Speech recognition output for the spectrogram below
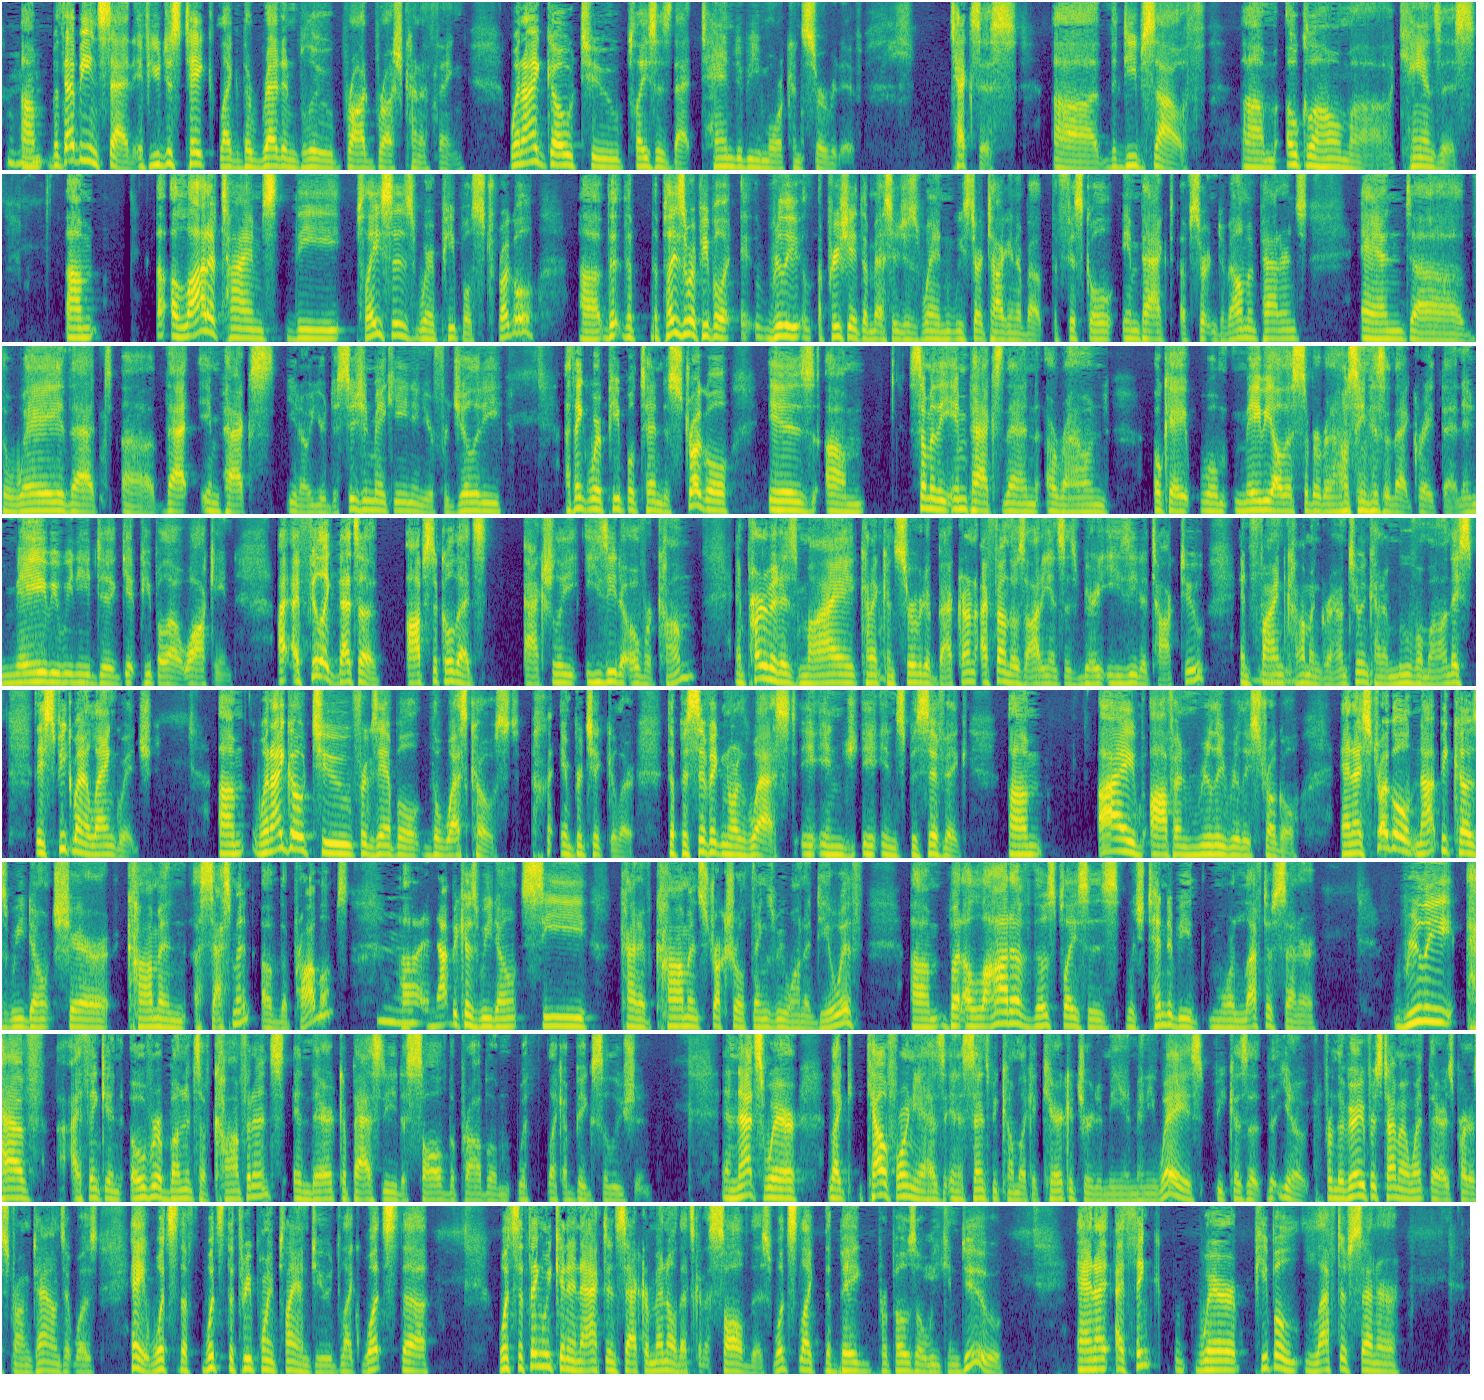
Mm-hmm. Um, but that being said, if you just take like the red and blue broad brush kind of thing, when I go to places that tend to be more conservative, Texas, uh, the Deep South, um, Oklahoma, Kansas, um, a, lot of times the places where people struggle uh, the, the, the places where people really appreciate the message is when we start talking about the fiscal impact of certain development patterns and uh, the way that uh, that impacts you know your decision making and your fragility i think where people tend to struggle is um, some of the impacts then around okay well maybe all this suburban housing isn't that great then and maybe we need to get people out walking. I, I feel like that's a obstacle that's actually easy to overcome. And part of it is my kind of conservative background. I found those audiences very easy to talk to and find mm-hmm. common ground to and kind of move them on. They, they speak my language. Um, when I go to, for example, the West Coast in particular, the Pacific Northwest in, in, in specific, um, I often really, really struggle and I struggle not because we don't share common assessment of the problems, mm. uh, and not because we don't see kind of common structural things we want to deal with, um, but a lot of those places, which tend to be more left of center, really have, I think, an overabundance of confidence in their capacity to solve the problem with like a big solution and that's where like california has in a sense become like a caricature to me in many ways because of the, you know from the very first time i went there as part of strong towns it was hey what's the what's the three point plan dude? Like what's the what's the thing we can enact in sacramento that's going to solve this? What's like the big proposal we can do? And I, I think where people left of center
